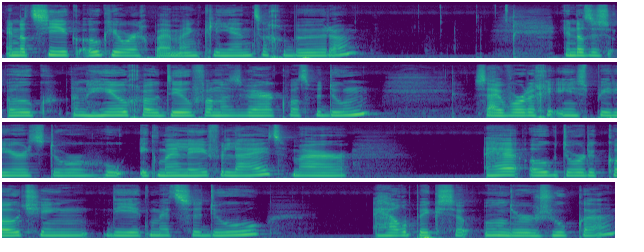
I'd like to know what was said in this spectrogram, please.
En dat zie ik ook heel erg bij mijn cliënten gebeuren. En dat is ook een heel groot deel van het werk wat we doen. Zij worden geïnspireerd door hoe ik mijn leven leid, maar ook door de coaching die ik met ze doe, help ik ze onderzoeken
